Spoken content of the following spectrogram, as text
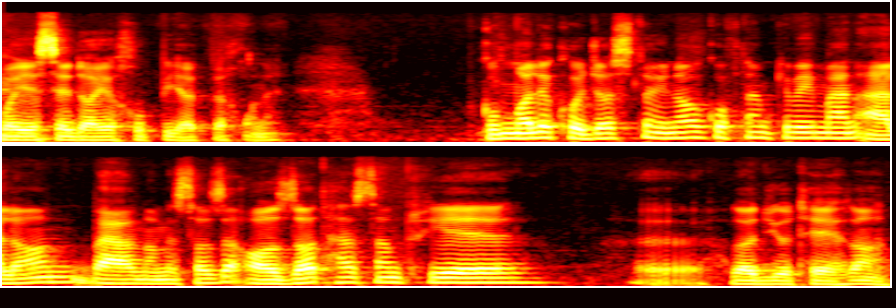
با یه صدای خوب بیاد بخونه. گفت مال کجاست و اینا؟ گفتم که من الان برنامه ساز آزاد هستم توی رادیو تهران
